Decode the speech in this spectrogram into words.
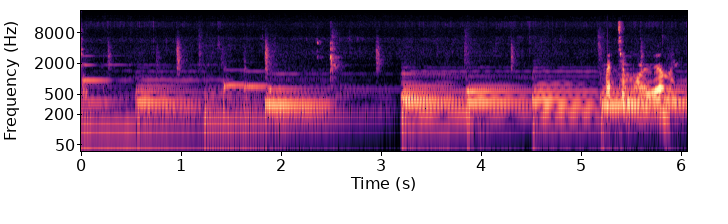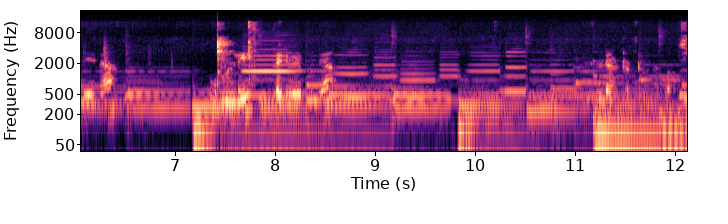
ചട്നി പച്ചമുളക് മല്ലിയില ഉള്ളി കരിവേപ്പില എല്ലാം ഇട്ടിട്ടുണ്ട് ദോശ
